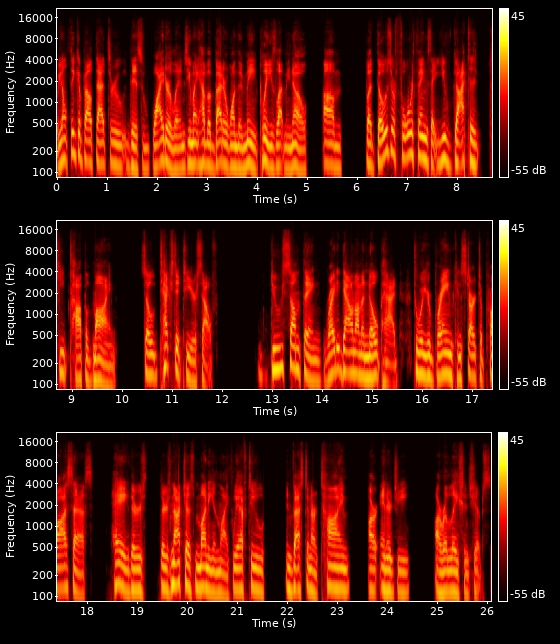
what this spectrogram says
or you don't think about that through this wider lens, you might have a better one than me. Please let me know. Um, but those are four things that you've got to keep top of mind. So text it to yourself. Do something, write it down on a notepad to where your brain can start to process hey there's there's not just money in life. We have to invest in our time our energy our relationships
